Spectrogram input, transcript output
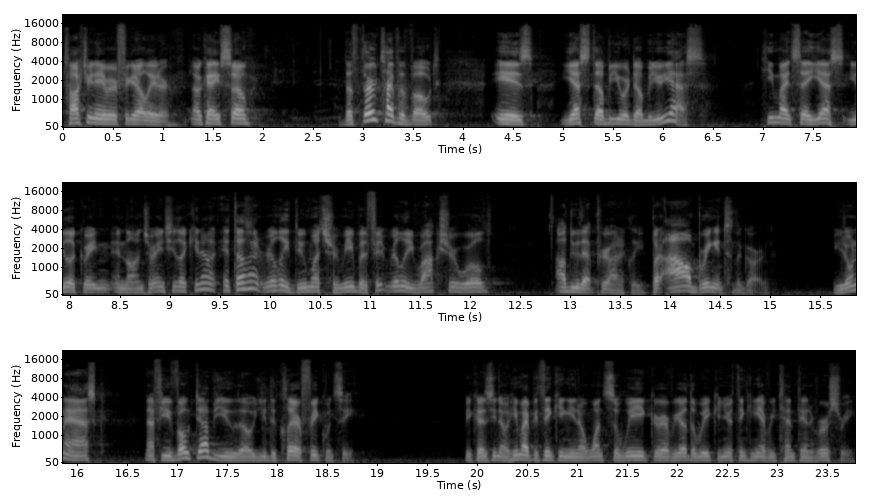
Talk to your neighbor, figure it out later. Okay, so the third type of vote is yes, W, or W, yes. He might say, Yes, you look great in, in lingerie. And she's like, You know, it doesn't really do much for me, but if it really rocks your world, I'll do that periodically. But I'll bring it to the garden. You don't ask. Now, if you vote W, though, you declare frequency. Because, you know, he might be thinking, you know, once a week or every other week, and you're thinking every 10th anniversary.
